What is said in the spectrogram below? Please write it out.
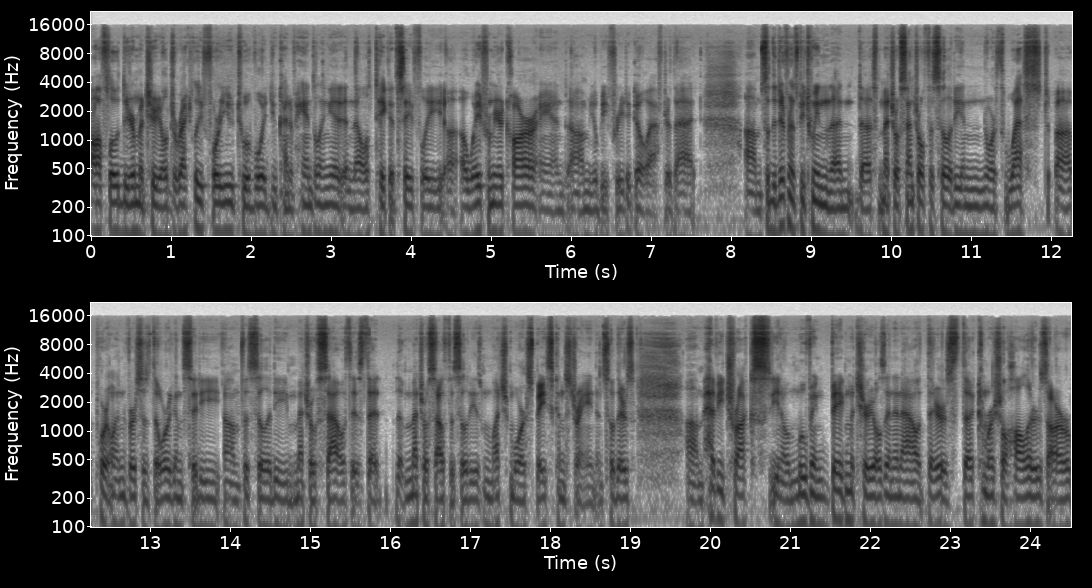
offload your material directly for you to avoid you kind of handling it, and they'll take it safely uh, away from your car and um, you'll be free to go after that. Um, so the difference between the, the, Metro Central facility in Northwest uh, Portland versus the Oregon City um, facility, Metro South, is that the Metro South facility is much more space constrained, and so there's um, heavy trucks, you know, moving big materials in and out. There's the commercial haulers are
